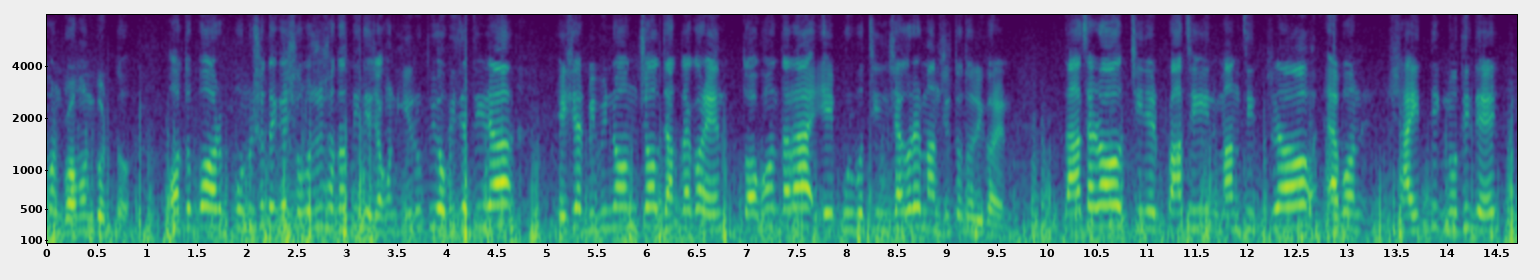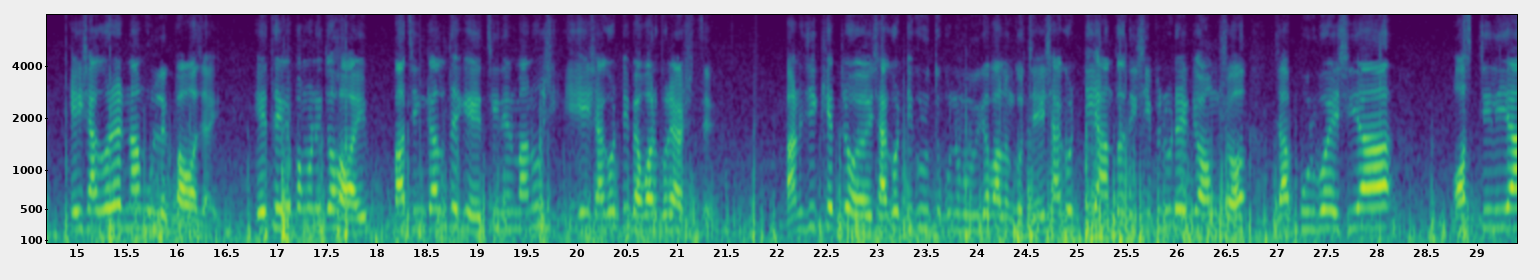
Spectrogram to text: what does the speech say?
এবং ভ্রমণ করত। অতপর পনেরোশো থেকে ষোলোশো শতাব্দীতে যখন ইউরোপীয় অভিযাত্রীরা এশিয়ার বিভিন্ন অঞ্চল যাত্রা করেন, তখন তারা এই পূর্ব চীন সাগরের মানচিত্র তৈরি করেন। তাছাড়াও চীনের প্রাচীন মানচিত্র এবং সাহিত্যিক নথিতে এই সাগরের নাম উল্লেখ পাওয়া যায়। এ থেকে প্রমাণিত হয়, প্রাচীনকাল থেকে চীনের মানুষ এই সাগরটি ব্যবহার করে আসছে। বাণিজ্যিক ক্ষেত্রেও এই সাগরটি গুরুত্বপূর্ণ ভূমিকা পালন করছে। এই সাগরটি আন্তর্জাতিক শিপিং রুটের একটি অংশ। যা পূর্ব এশিয়া, অস্ট্রেলিয়া,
